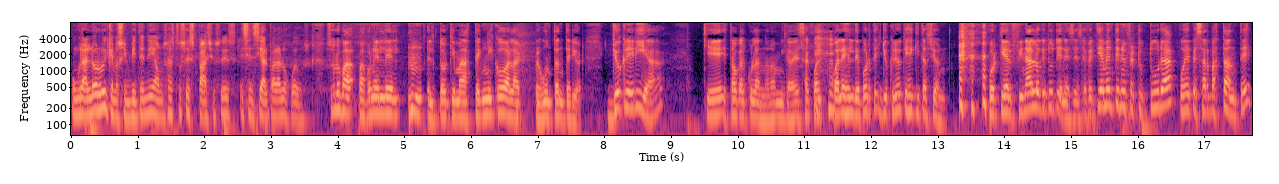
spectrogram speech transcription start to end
un gran logro y que nos inviten, digamos, a estos espacios es esencial para los juegos. Solo para ponerle el, el toque más técnico a la pregunta anterior. Yo creería que he estado calculando ¿no? en mi cabeza cuál, cuál es el deporte. Yo creo que es equitación. Porque al final lo que tú tienes es, efectivamente, la infraestructura puede pesar bastante,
